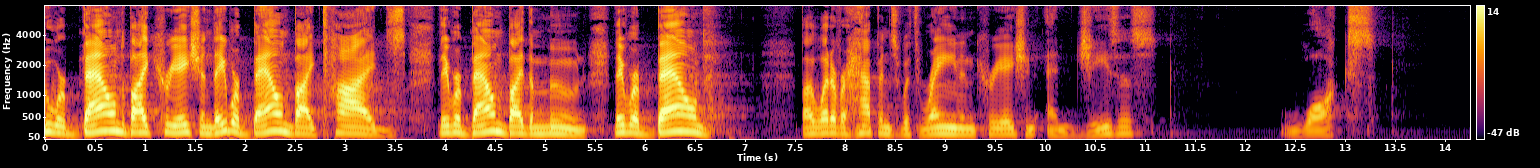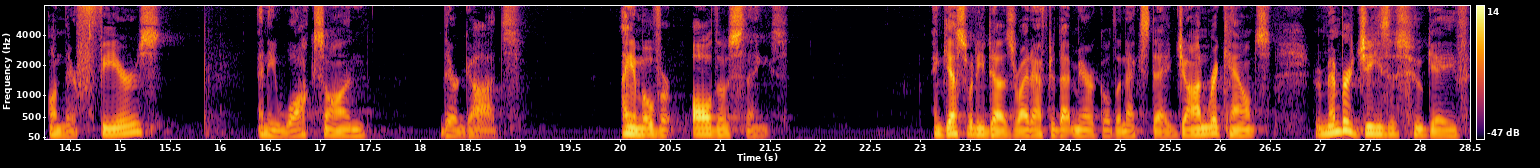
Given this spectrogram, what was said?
who were bound by creation. They were bound by tides. They were bound by the moon. They were bound by whatever happens with rain and creation. And Jesus walks on their fears and he walks on their gods. I am over all those things. And guess what he does right after that miracle the next day? John recounts remember Jesus who gave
